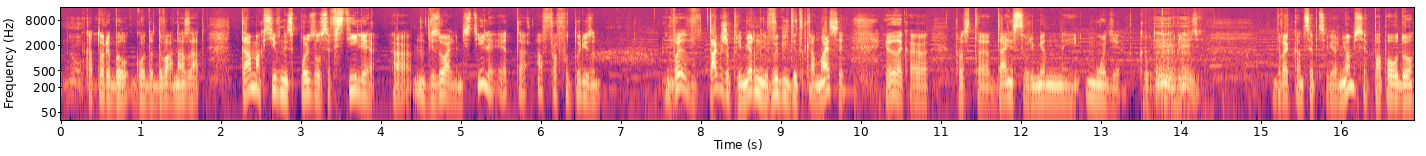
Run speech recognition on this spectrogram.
ну, который был года два назад, там активно использовался в стиле, в визуальном стиле, это афрофутуризм. Также примерно и выглядит Камаси. Это такая просто дань современной моде. Круто mm-hmm. выглядит. Давай к концепции вернемся по поводу,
